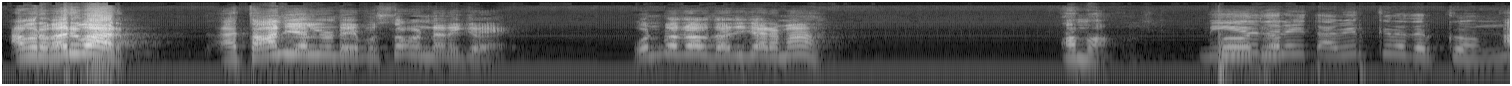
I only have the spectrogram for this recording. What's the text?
அவர் வருவார். தானியேலுடைய புஸ்தகம் நினைக்கிறேன். ஒன்பதாவது அதிகாரமா? ஆமா. தவிர்க்கிறதற்கும்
